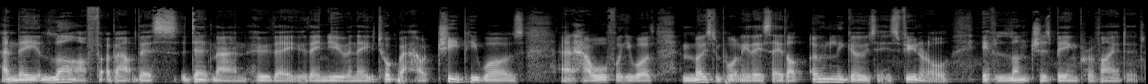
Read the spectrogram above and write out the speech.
and they laugh about this dead man who they who they knew, and they talk about how cheap he was and how awful he was. And most importantly, they say they'll only go to his funeral if lunch is being provided.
